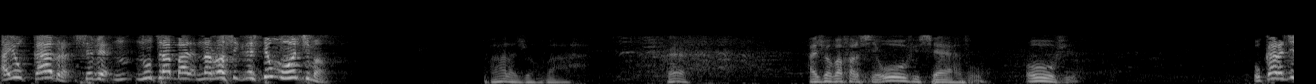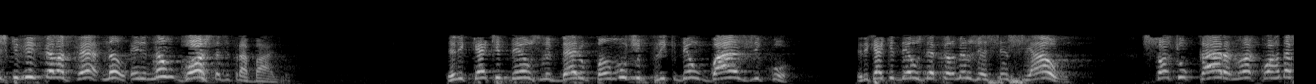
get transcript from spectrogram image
Aí o cabra, você vê, não trabalha. Na nossa igreja tem um monte, irmão. Fala, Jeová. É. Aí Jeová fala assim, ouve, servo, ouve. O cara diz que vive pela fé. Não, ele não gosta de trabalho. Ele quer que Deus libere o pão, multiplique, dê o básico. Ele quer que Deus dê pelo menos o essencial. Só que o cara não acorda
